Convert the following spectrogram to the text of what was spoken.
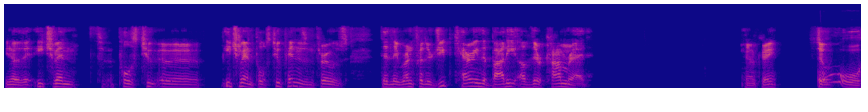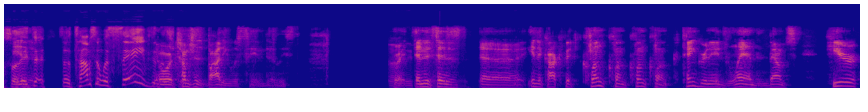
you know that each man th- pulls two uh each man pulls two pins and throws. Then they run for their jeep carrying the body of their comrade. Okay, so oh, so they this- t- so Thompson was saved. or. Thompson's body was saved at least. Oh, at Right. least Then it says uh, in the cockpit, clunk, clunk, clunk, clunk. Ten grenades land and bounce here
